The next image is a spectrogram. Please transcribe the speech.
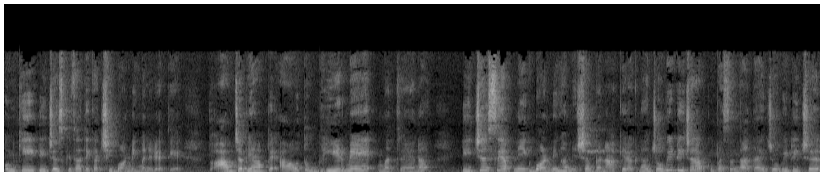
उनकी टीचर्स के साथ एक अच्छी बॉन्डिंग बनी रहती है। तो आप जब यहाँ पे आओ तो भीड़ में मत रहना। टीचर से अपनी एक बॉन्डिंग हमेशा बना के रखना। जो भी टीचर आपको पसंद आता है, जो भी टीचर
